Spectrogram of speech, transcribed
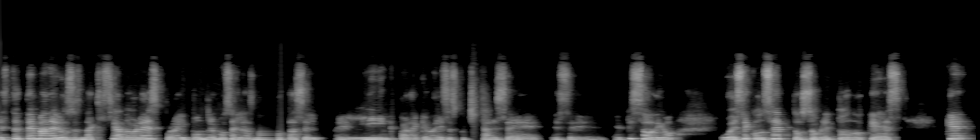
este tema de los snacks saciadores, por ahí pondremos en las notas el, el, link para que vayas a escuchar ese, ese episodio o ese concepto sobre todo, que es que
